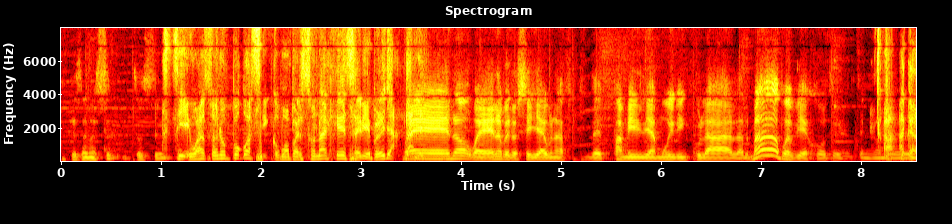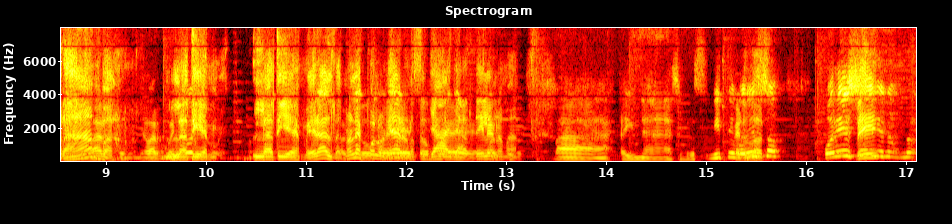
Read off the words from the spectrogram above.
Empiezan así. Entonces, Sí, igual suena un poco así, como personaje de serie, pero ya, dale. Bueno, bueno, pero si ya es una de familia muy vinculada a la armada, pues viejo. te- te- Ah, caramba. te- La tía, la tía Esmeralda, no les polonearon. supuesto, Ya, ya, pues, dele por nomás. supuesto. Basta, Ignacio. pero- ¿Viste? Por eso, por eso yo no- no-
